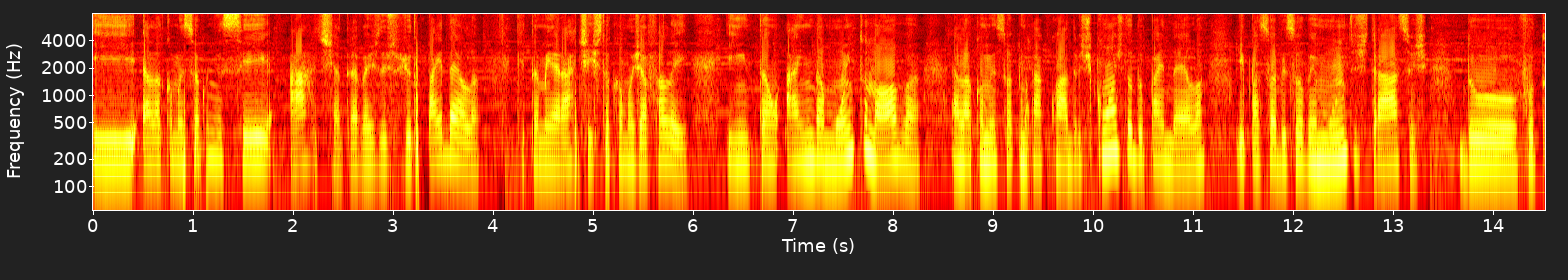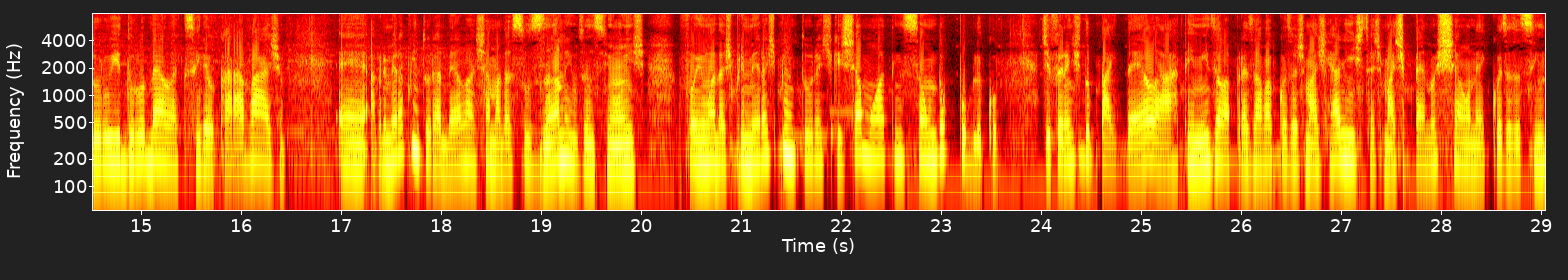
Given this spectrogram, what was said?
e ela começou a conhecer arte através do estúdio do pai dela, que também era artista, como eu já falei. E então, ainda muito nova, ela começou a pintar quadros com a ajuda do pai dela e passou a absorver muitos traços do futuro ídolo dela, que seria o Caravaggio. É, a primeira pintura dela, chamada Susana e os Anciões, foi uma das primeiras pinturas que chamou a atenção do público. Diferente do pai dela, a Artemisia ela prezava coisas mais realistas, mais pé no chão, né? Coisas assim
